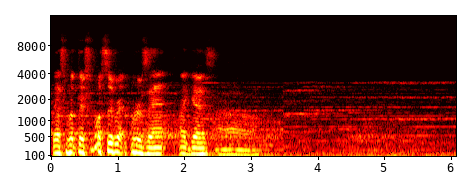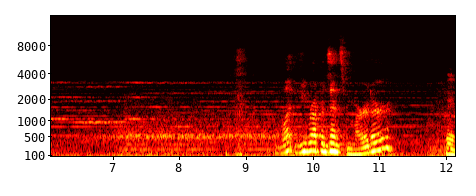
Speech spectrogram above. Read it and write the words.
That's what they're supposed to represent, I guess. Oh. What? He represents murder? Wait,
